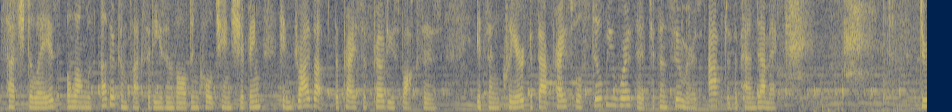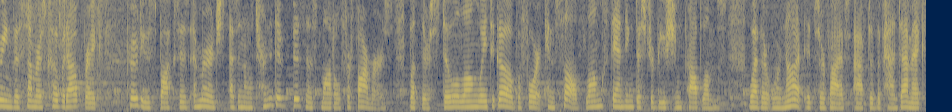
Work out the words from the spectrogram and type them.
Such delays, along with other complexities involved in cold chain shipping, can drive up the price of produce boxes. It's unclear if that price will still be worth it to consumers after the pandemic. During this summer's COVID outbreak, produce boxes emerged as an alternative business model for farmers, but there's still a long way to go before it can solve long standing distribution problems. Whether or not it survives after the pandemic,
